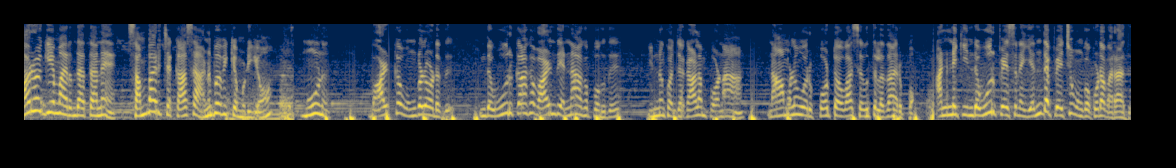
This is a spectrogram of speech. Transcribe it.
ஆரோக்கியமா இருந்தா தானே சம்பாரிச்ச காசை அனுபவிக்க முடியும். மூணு வாழ்க்கை உங்களோடது. இந்த ஊருக்காக வாழ்ந்து என்ன ஆக போகுது? இன்னும் கொஞ்ச காலம் போனா நாமளும் ஒரு போட்டோவா செவுத்துல தான் இருப்போம். அன்னைக்கு இந்த ஊர் பேசின எந்த பேச்சும் உங்க கூட வராது.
